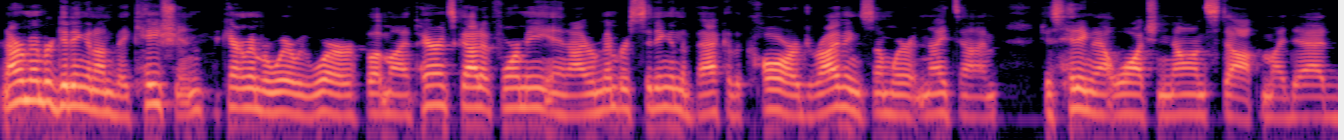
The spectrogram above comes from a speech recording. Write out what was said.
And I remember getting it on vacation. I can't remember where we were, but my parents got it for me. And I remember sitting in the back of the car driving somewhere at nighttime, just hitting that watch nonstop. And my dad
